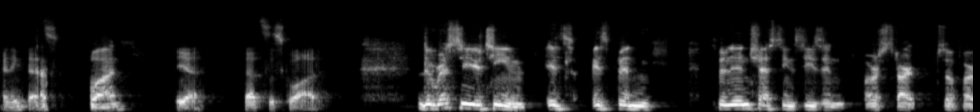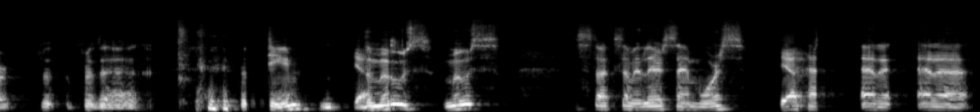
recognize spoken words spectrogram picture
I think that's one. yeah, that's the squad. The rest of your team, it's it's been it's been an interesting season or start so far for, for the for the team. Yeah. The Moose Moose stuck some in there. Sam Morse Yeah, at a at a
